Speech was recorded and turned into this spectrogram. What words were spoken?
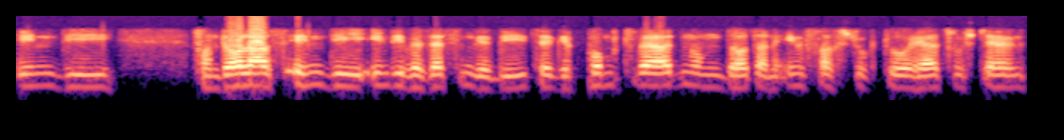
in die von Dollars in die in die besetzten Gebiete gepumpt werden, um dort eine Infrastruktur herzustellen,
